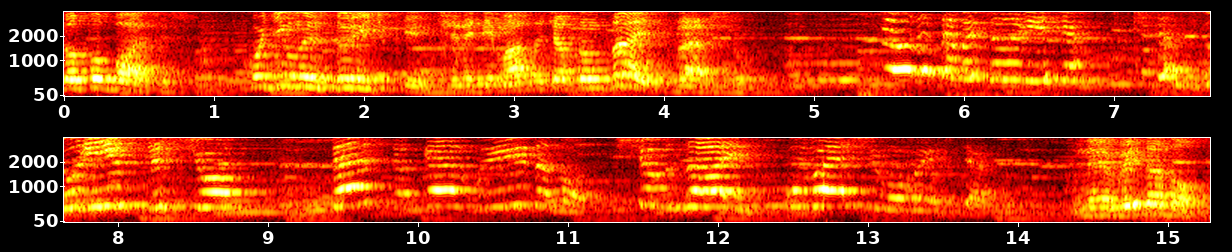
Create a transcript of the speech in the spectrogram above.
То побачиш. Ходім лиш до річки, чи не піймався часом заєць вершу. Чого до тебе, чоловіче? Чи ти здурів, чи що? Де ж таке видано, щоб заєць у верші ловився? Не видано,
